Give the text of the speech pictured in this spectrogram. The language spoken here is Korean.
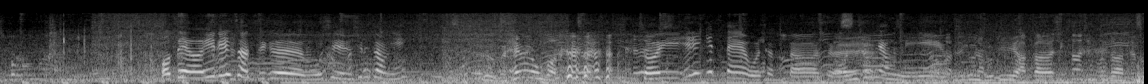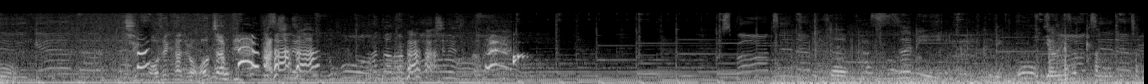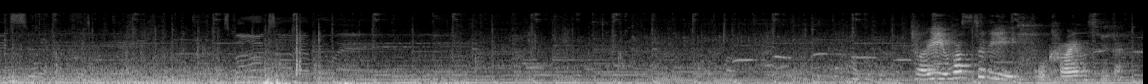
어때요? 1일차 지금 오신 심정이? 해외 온 거 같아요. 저희 일기 때 오셨던 저희 원종 형님. 그리고 여기 아까 식사하신 분들한테도 지금 어색하지만 어차피 다 친해. 누구 한잔 하면 다 친해진다. 이제 파3 그리고 연습장 도착했습니다. 저희 화3 옷 갈아입었습니다.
